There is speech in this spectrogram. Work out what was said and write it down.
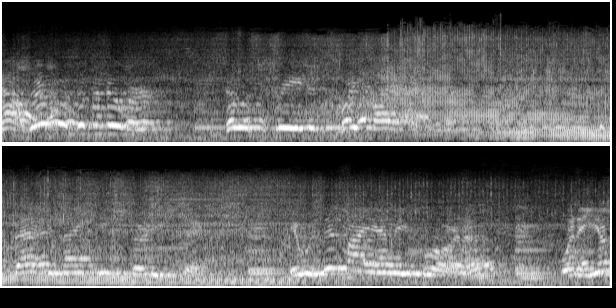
Now, there was a maneuver that was created quite by accident back in 1936. It was in Miami, Florida, when a young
